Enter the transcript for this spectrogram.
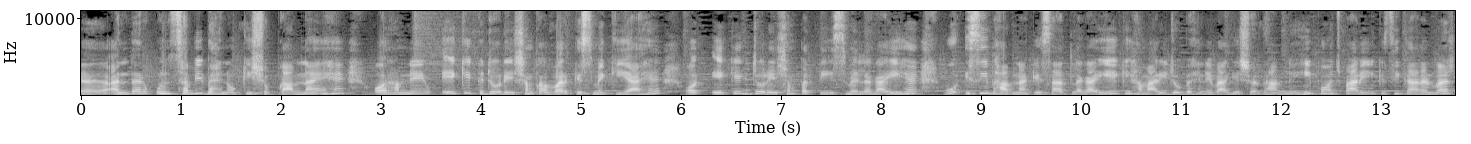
अंदर उन सभी बहनों की शुभकामनाएँ हैं और हमने एक एक जो रेशम का वर्क इसमें किया है और एक एक जो रेशम पत्ती इसमें लगाई है, वो इसी भावना के साथ लगाई है कि हमारी जो बहनें बागेश्वर धाम नहीं पहुँच पा रही हैं किसी कारणवश,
